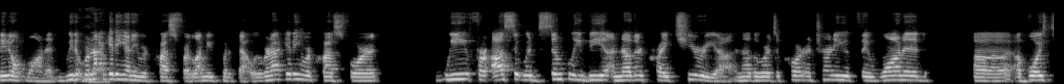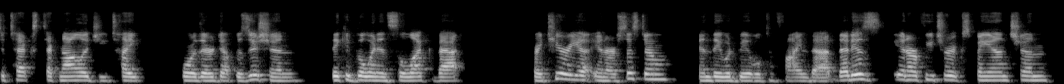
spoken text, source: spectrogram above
they don't want it. We are not getting any requests for it. Let me put it that way. We're not getting requests for it. We, for us, it would simply be another criteria. In other words, a court attorney, if they wanted uh, a voice to text technology type for their deposition, they could go in and select that criteria in our system. and they would be able to find that. That is in our future expansion.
